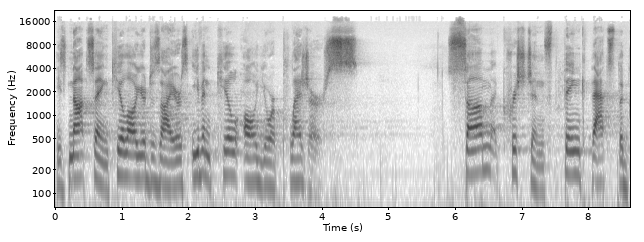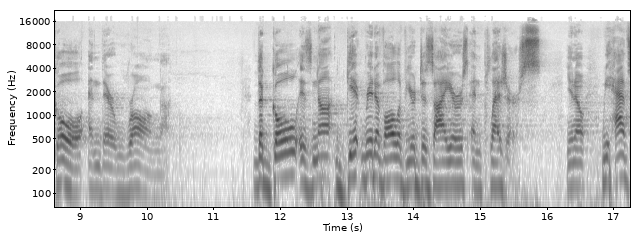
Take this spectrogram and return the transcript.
He's not saying kill all your desires, even kill all your pleasures. Some Christians think that's the goal, and they're wrong. The goal is not get rid of all of your desires and pleasures. You know, we have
